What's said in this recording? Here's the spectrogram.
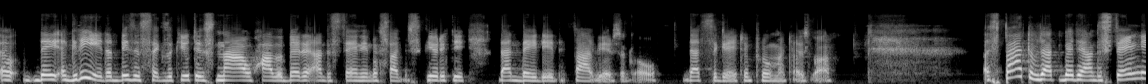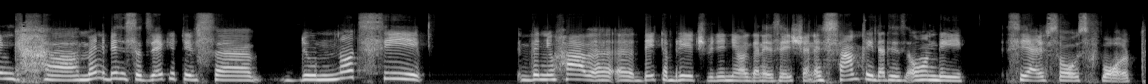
uh, they agree that business executives now have a better understanding of cybersecurity than they did five years ago. That's a great improvement as well. As part of that better understanding, uh, many business executives uh, do not see when you have a, a, data breach within your organization as something that is only CISO's fault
